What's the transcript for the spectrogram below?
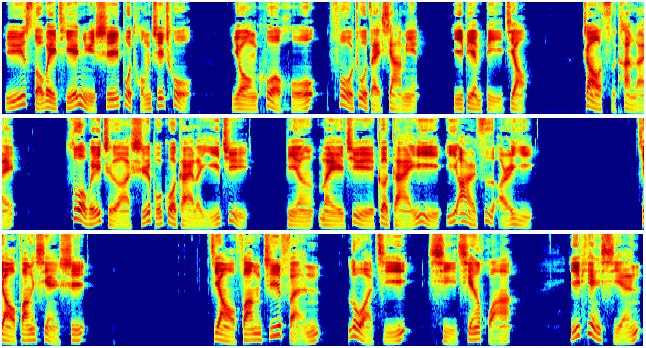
与所谓铁女诗不同之处，用括弧附注在下面，以便比较。照此看来，作为者实不过改了一句，并每句各改译一二字而已。教坊献诗，教坊脂粉落吉喜千华，一片闲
